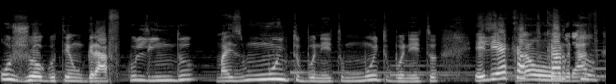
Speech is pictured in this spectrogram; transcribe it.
O jogo tem um gráfico lindo, mas muito bonito, muito bonito. Ele é Não é um cartu- gráfico.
